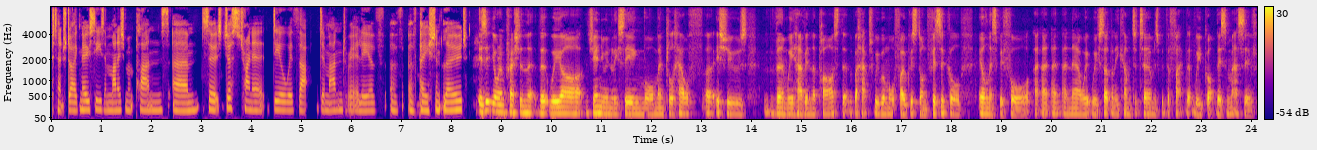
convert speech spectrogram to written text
potential diagnoses and management plans. Um, so it's just trying to deal with that demand really of, of, of patient load. Is it your impression that, that we are genuinely seeing more mental health uh, issues than we have in the past, that perhaps we were more focused on physical illness before, and, and, and now we, have suddenly come to terms with the fact that we've got this massive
